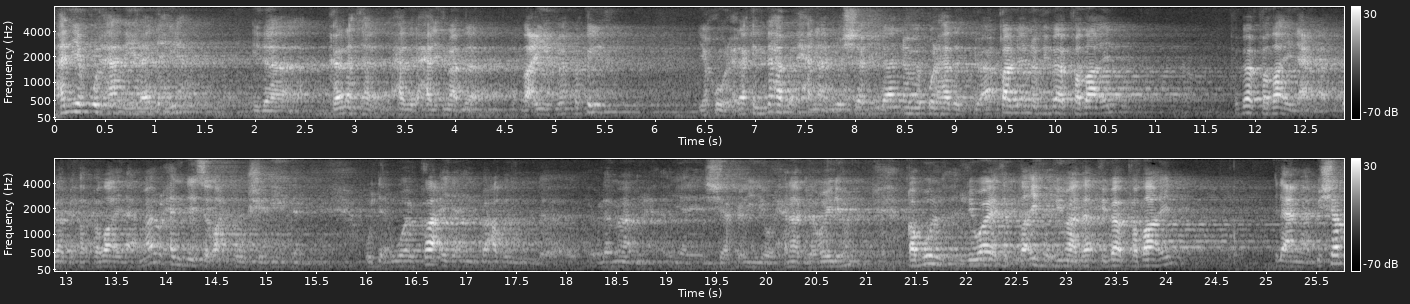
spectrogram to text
هل يقول هذه الأدعية إذا كانت هذه الأحاديث ماذا؟ ضعيفة فكيف؟ يقول لكن ذهب الحنابل والشافعي إلى أنه يقول هذا الدعاء قال لأنه في باب فضائل في باب فضائل الأعمال في باب فضائل الأعمال والحديث ليس ضعفه شديدا. والقاعدة عند بعض العلماء يعني الشافعية والحنابلة وغيرهم قبول الرواية الضعيفة في ماذا؟ في باب فضائل الأعمال بشرط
